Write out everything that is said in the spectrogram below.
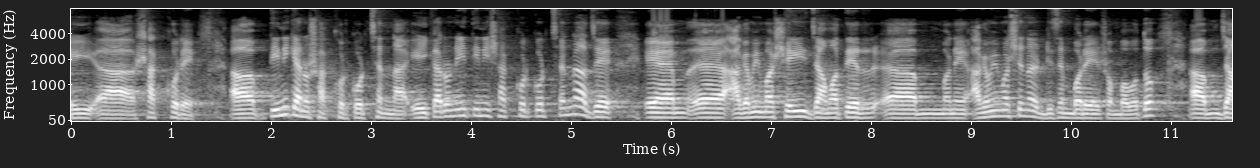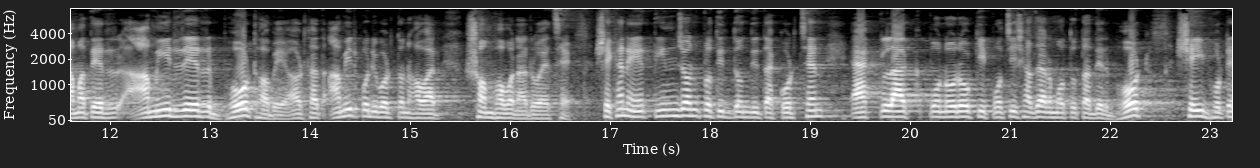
এই স্বাক্ষরে? তিনি কেন স্বাক্ষর করছেন না? এই কারণেই তিনি স্বাক্ষর করছেন না যে আগামী মাসেই জামাতের মানে আগামী মাসে না ডিসেম্বরে সম্ভবত আম, জামাতের আমিরের ভোট হবে, অর্থাৎ আমির পরিবর্তন হওয়ার সম্ভাবনা রয়েছে। সেখানে তিনজন প্রতিদ্বন্দ্বিতা করছেন, এক লাখ পনেরো কি পঁচিশ হাজার মতো তাদের ভোট। সেই ভোটে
